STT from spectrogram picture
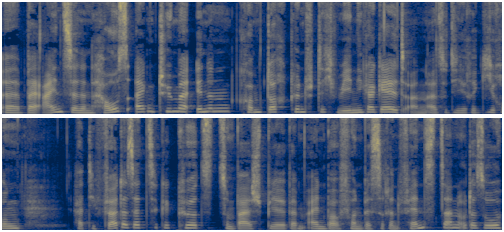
äh, bei einzelnen HauseigentümerInnen kommt doch künftig weniger Geld an. Also die Regierung hat die Fördersätze gekürzt, zum Beispiel beim Einbau von besseren Fenstern oder so.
